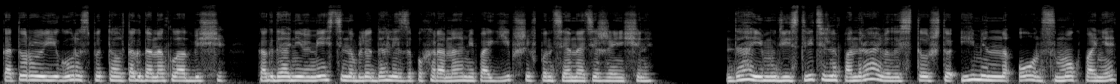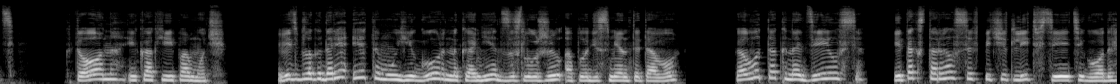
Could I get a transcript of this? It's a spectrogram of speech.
которую Егор испытал тогда на кладбище, когда они вместе наблюдали за похоронами погибшей в пансионате женщины. Да, ему действительно понравилось то, что именно он смог понять, кто она и как ей помочь. Ведь благодаря этому Егор наконец заслужил аплодисменты того, кого так надеялся и так старался впечатлить все эти годы.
